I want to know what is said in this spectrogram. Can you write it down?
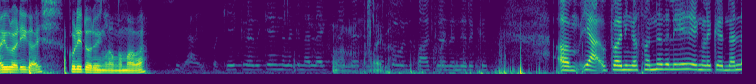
I you ready guys கூட்டிகிட்டு வருவீங்களா உங்கள் அம்மாவை இப்போ கேட்குறதுக்கே எங்களுக்கு நல்ல எக்ஸைட்மெண்ட் இப்போ வந்து பார்க்குறதுன்னு இருக்குது யா இப்போ நீங்கள் சொன்னதுலேயே எங்களுக்கு நல்ல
